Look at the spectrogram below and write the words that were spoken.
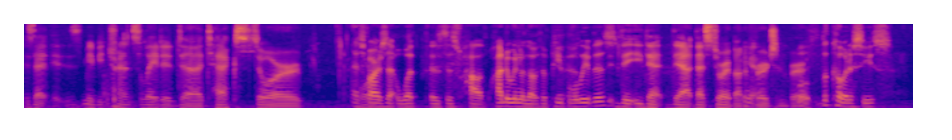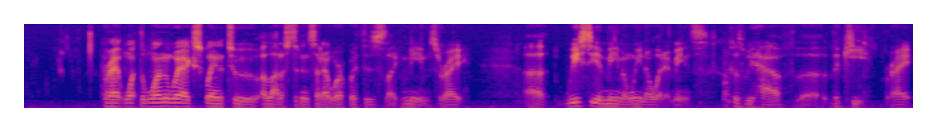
Is that is maybe translated uh, text or as or far as that, what is this? How, how do we know that the people believe this? The, that, that that story about yeah. a virgin birth. Well, the codices, right? What, the one way I explain it to a lot of students that I work with is like memes, right? Uh, we see a meme and we know what it means because we have the, the key, right?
